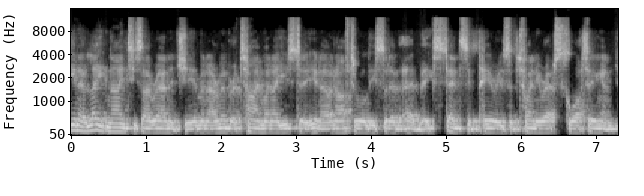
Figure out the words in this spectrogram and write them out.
you know, late 90s, I ran a gym. And I remember a time when I used to, you know, and after all these sort of uh, extensive periods of 20 reps squatting, and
